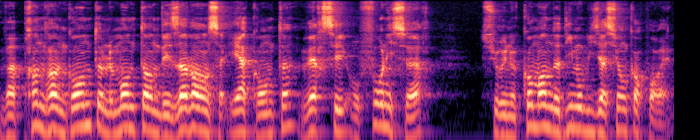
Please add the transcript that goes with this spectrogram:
va prendre en compte le montant des avances et acomptes versés aux fournisseurs sur une commande d'immobilisation corporelle.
